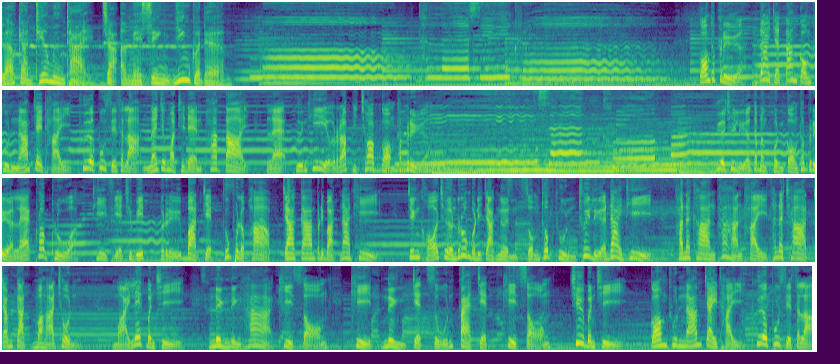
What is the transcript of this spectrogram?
แล้วการเที่ยวเมืองไทยจะ Amazing ยิ่งกว่าเดิม มองทะเลสีครามกองทัพเรือได้จัดตั้งกองทุนน้ำใจไทย เพื่อผู้เสียสละในจังหวัดชายแดนภาคใต้ และพื้นที่รับผิดชอบกองทัพเรือ แสงขอบฟ้าเพื่อช่วยเหลือกำลังพลกองทัพเรือและครอบครัวที่เสียชีวิต หรือบาดเจ็บทุพพลภาพจากการปฏิบัติหน้าที่ จึงขอเชิญร่วมบริจาคเงินสมทบทุนช่วยเหลือได้ที่ ธนาคารทหารไทย ธนชาติจำกัดมหาชน หมายเลขบัญชี 115ขีด2ขีด17087ขีด2ชื่อบัญชี กองทุนน้ำใจไทยเพื่อผู้เสียสละ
